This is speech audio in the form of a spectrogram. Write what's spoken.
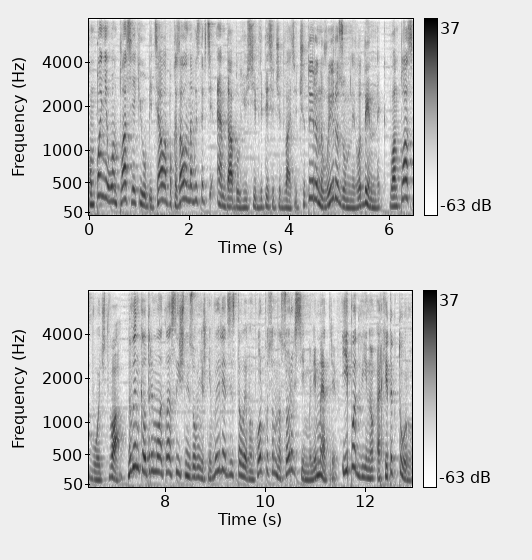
Компанія OnePlus, як і обіцяла, показала на виставці MWC 2024 новий розумний годинник OnePlus Watch 2. Новинка отримала класичний зовнішній вигляд зі сталевим корпусом на 47 мм і подвійну архітектуру.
